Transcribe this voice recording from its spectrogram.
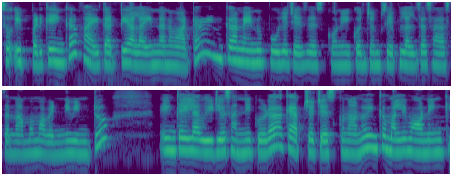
సో ఇప్పటికే ఇంకా ఫైవ్ థర్టీ అలా అయిందనమాట ఇంకా నేను పూజ చేసేసుకొని కొంచెం సేపు లలిత సహస్రనామం అవన్నీ వింటూ ఇంకా ఇలా వీడియోస్ అన్నీ కూడా క్యాప్చర్ చేసుకున్నాను. ఇంకా మళ్ళీ మార్నింగ్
